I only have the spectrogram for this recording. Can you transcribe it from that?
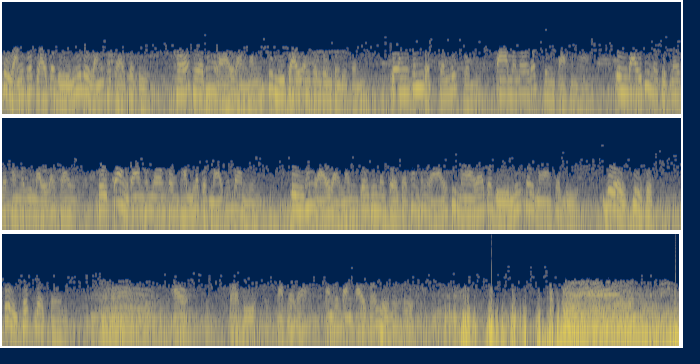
ผู้หวังพบเราก็ดีไม่ได้หวังพบเราก็ดี ขอเธอทั้งหลายเหล่านั้นที่มีใจอันเป็นบุญเป็นกุศลจงสำเร็จสำลิดผลตามมโนรสจึงปรารถนาสิ่งใดที่ไม่ผิดในพระธรรมวินัยและใจถูกต้องตามทำนองของธรรมและกฎหมายของบ้านเมือง สิ่งทั้งหลายเหล่านั้นจงพึงมาเกิดแก่ท่านทั้งหลายที่มาแล้วก็ดีมิได้มาก็ดี ด้วยที่สุดทุ่มทุกด้วยเถิดเอาต่อทีกลับได้แล้วต่างคนต่างไปขออยู่ที่ที่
